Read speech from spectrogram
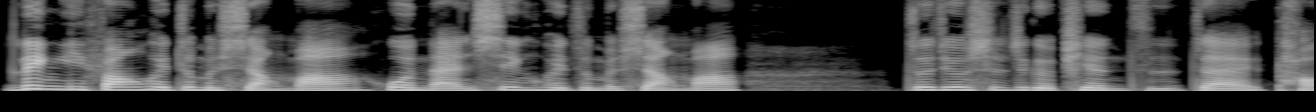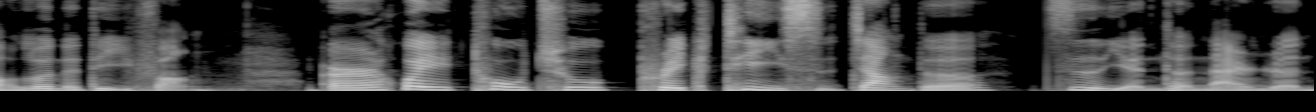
另一方会这么想吗？或男性会这么想吗？这就是这个片子在讨论的地方，而会吐出 “practice” 这样的字眼的男人，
